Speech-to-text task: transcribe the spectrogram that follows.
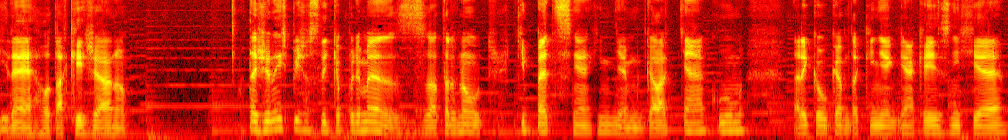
jiného taky, že ano. Takže nejspíš asi teďka půjdeme zatrhnout tipec nějakým těm galakťákům. Tady koukám, taky ně, nějaký z nich je.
